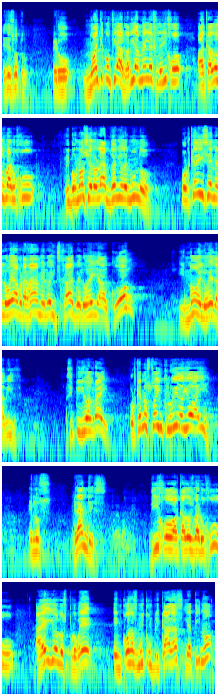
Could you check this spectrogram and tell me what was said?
Ese es otro. Pero no hay que confiar. David Amelech le dijo a Kadosh Barujú, Ribonosh el Olam, dueño del mundo. ¿Por qué dicen Eloé Abraham, Eloé Isaac, Eloé Jacob y no Eloé David? Así pidió el rey. ¿Por qué no estoy incluido yo ahí? En los grandes. Dijo a Kadosh Barujú, a ellos los probé en cosas muy complicadas y a ti no.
